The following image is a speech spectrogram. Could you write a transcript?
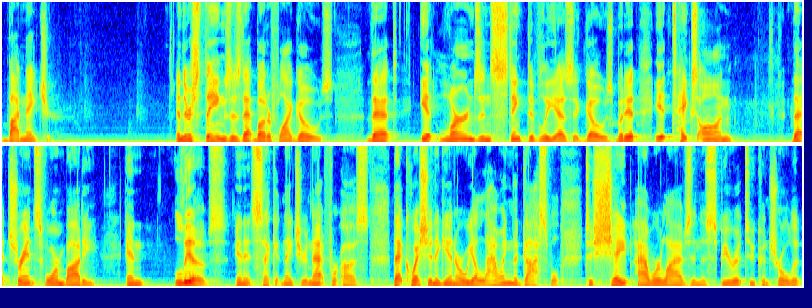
by nature. And there's things as that butterfly goes that it learns instinctively as it goes, but it it takes on that transformed body and lives in its second nature. And that for us, that question again, are we allowing the gospel to shape our lives in the spirit to control it?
